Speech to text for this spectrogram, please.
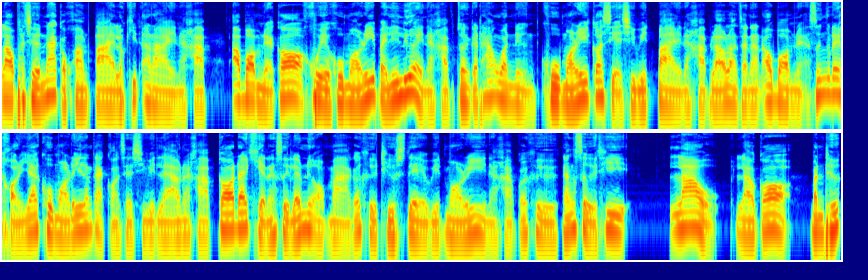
เราเผชิญหน้ากับความตายเราคิดอะไรนะครับอาบอมเนี่ยก็คุยกับครูมอรี่ไปเรื่อยๆนะครับจนกระทั่งวันหนึ่งครูมอรี่ก็เสียชีวิตไปนะครับแล้วหลังจากนั้นอาบอมเนี่ยซึ่งได้ขออนุญาตครูมอรี่ตั้งแต่ก่อนเสียชีวิตแล้วนะครับก็ได้เขียนหนังสือเล่มหนึ่งออกมาก็คือ Tuesday with Mori นะครับก็คือหนังสือที่เล่าแล้วก็บันทึก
